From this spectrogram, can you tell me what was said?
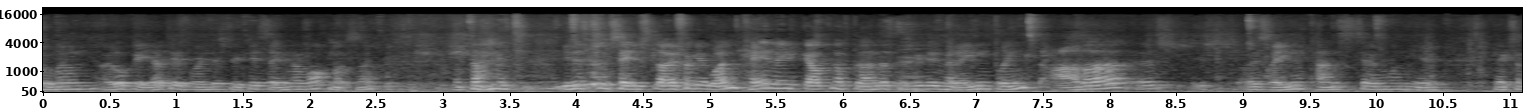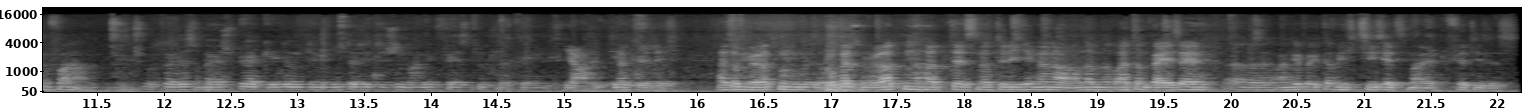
dummen Europäer, die wollen das wirklich sehen, dann machen wir es. Ne? Und damit ist es zum Selbstläufer geworden. Kein Mensch glaubt noch dran, dass das wirklich den Regen bringt, aber es ist als Regentanz zeremoniell gleichsam vorhanden. Wobei das Beispiel geht um den lutherischen Manifest und Latent. Ja, natürlich. Also Merton, Robert Merton hat das natürlich in einer anderen Art und Weise äh, angebracht, aber ich ziehe es jetzt mal für, dieses,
